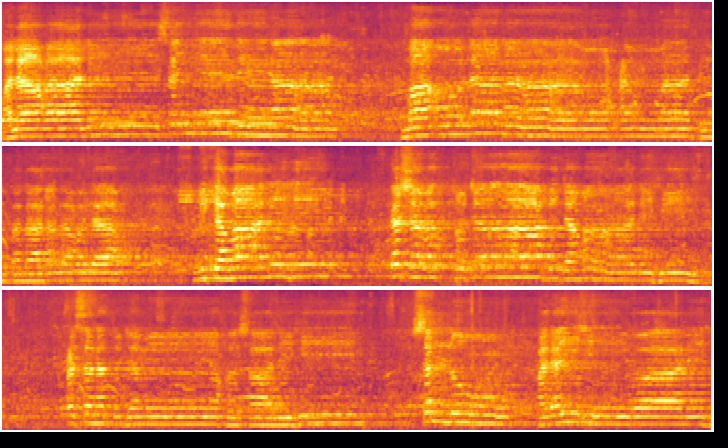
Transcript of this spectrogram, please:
ولا علي سيدنا مولانا محمد بلغ العلا. بكماله كشف التجى بجماله حسنت جميع خصاله. صلوا عليه وآله.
